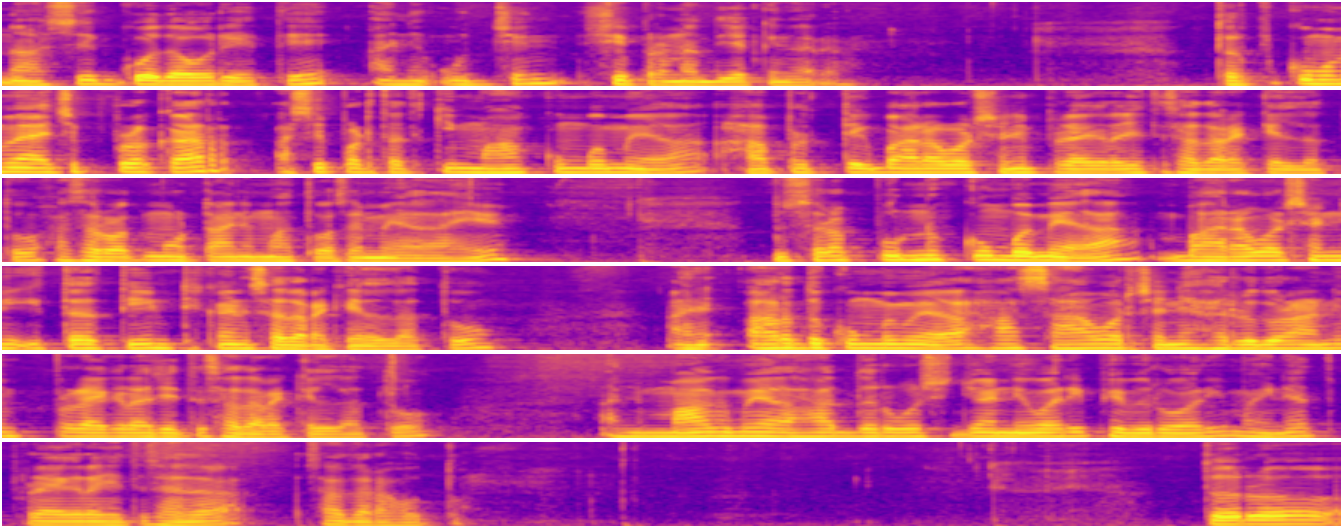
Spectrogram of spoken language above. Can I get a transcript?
नाशिक गोदावरी येथे आणि उज्जैन शिप्रा नदी या किनाऱ्या. तर कुंभमेळ्याचे प्रकार असे पडतात की महाकुंभ मेळा हा प्रत्येक बारा वर्षांनी प्रयागराज इथे साजरा केला जातो. हा सर्वात मोठा आणि महत्त्वाचा मेळा आहे. दुसरा पूर्ण कुंभमेळा बारा वर्षांनी इतर तीन ठिकाणी साजरा केला जातो. आणि अर्ध कुंभमेळा हा सहा वर्षांनी हरिद्वार आणि प्रयागराज येथे साजरा केला जातो. आणि माघ मेळा हा दरवर्षी जानेवारी फेब्रुवारी महिन्यात प्रयागराज येथे साजरा साजरा होतो. तर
